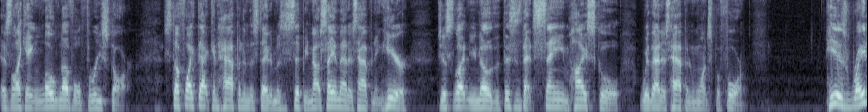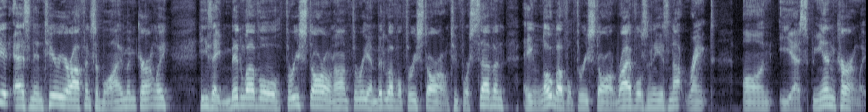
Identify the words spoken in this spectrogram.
as like a low level three star. Stuff like that can happen in the state of Mississippi. Not saying that is happening here, just letting you know that this is that same high school where that has happened once before. He is rated as an interior offensive lineman currently. He's a mid level three star on On Three, a mid level three star on 247, a low level three star on Rivals, and he is not ranked on ESPN currently.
